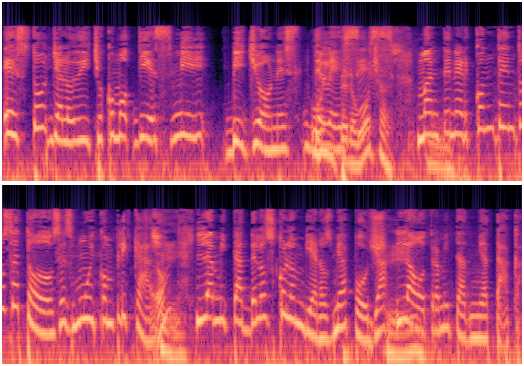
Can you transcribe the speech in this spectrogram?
Esto ya lo he dicho como 10 mil billones de Uy, pero veces. muchas. Mantener contentos a todos es muy complicado. Sí. La mitad de los colombianos me apoya, Sí. la otra mitad me ataca.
